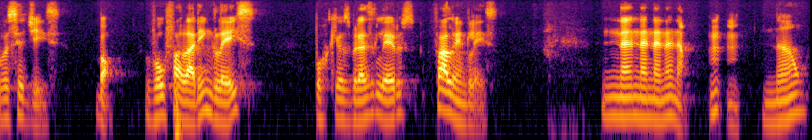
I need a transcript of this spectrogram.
você diz: Bom, vou falar inglês porque os brasileiros falam inglês. Não, não, não, não, não. Uh-uh. Não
